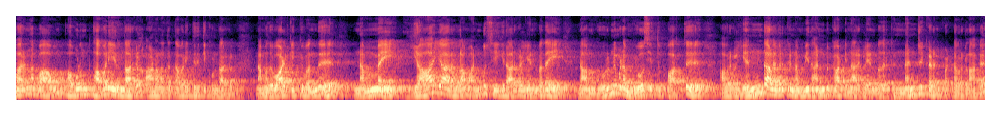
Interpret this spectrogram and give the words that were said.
பர்ணபாவும் பவுலும் தவறி இருந்தார்கள் ஆனால் அந்த தவறை திருத்தி கொண்டார்கள். நமது வாழ்க்கைக்கு வந்து நம்மை யார் யாரெல்லாம் அன்பு செய்கிறார்கள் என்பதை நாம் ஒரு நிமிடம் யோசித்து பார்த்து அவர்கள் எந்த அளவிற்கு நம் மீது அன்பு காட்டினார்கள் என்பதற்கு நன்றி கடன் பட்டவர்களாக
